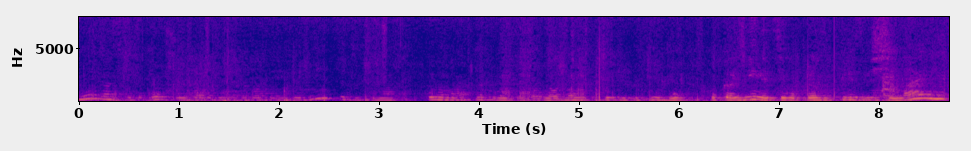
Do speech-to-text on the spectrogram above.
Мурманську також багато українців, зокрема кулеметником, на одному з таких був українець, його пріз- прізвище Мельник.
